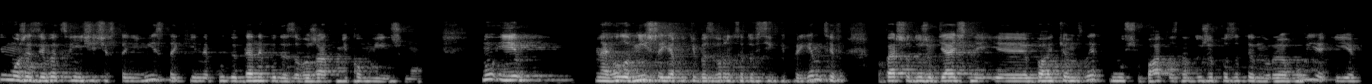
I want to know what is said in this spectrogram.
він може з'явитися в іншій частині міста, який не буде, де не буде заважати нікому іншому. Ну і Найголовніше, я хотів би звернутися до всіх підприємців. По-перше, дуже вдячний е, багатьом з них, тому що багато з них дуже позитивно реагує і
